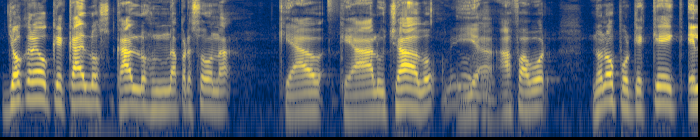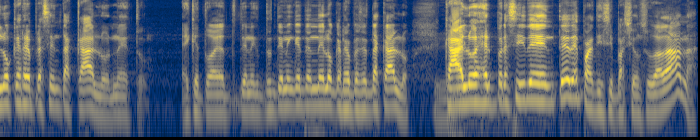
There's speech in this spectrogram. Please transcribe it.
yo creo que Carlos, Carlos es una persona que ha, que ha luchado y a, favor. No, no, porque es que es lo que representa a Carlos, Neto. Es que todavía tú tienes, que entender lo que representa a Carlos. Carlos es el presidente de Participación Ciudadana.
